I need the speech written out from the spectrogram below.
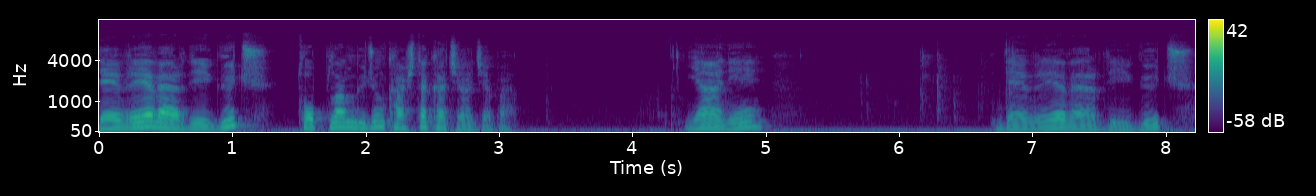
Devreye verdiği güç toplam gücün kaçta kaçı acaba? Yani devreye verdiği güç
